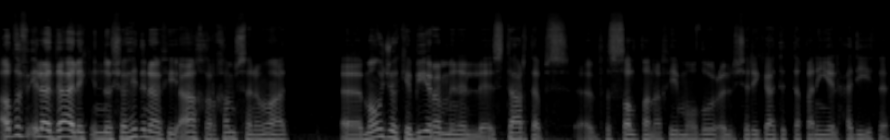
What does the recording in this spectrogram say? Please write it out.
أضف إلى ذلك إنه شهدنا في آخر خمس سنوات آه، موجة كبيرة من الستارت أبس آه، في السلطنة في موضوع الشركات التقنية الحديثة.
